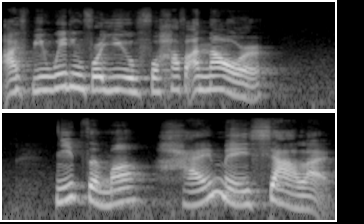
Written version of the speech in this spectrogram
I've been waiting for you for half an hour。你怎么还没下来？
